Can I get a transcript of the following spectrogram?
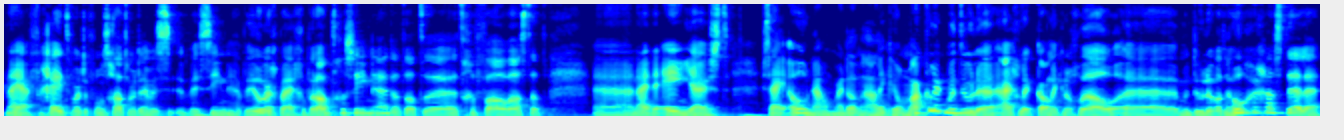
nou ja, vergeten wordt of onschat wordt. En we, we zien, hebben heel erg bij gebrand gezien hè, dat dat uh, het geval was. Dat uh, nou ja, de een juist zei: Oh, nou, maar dan haal ik heel makkelijk mijn doelen. Eigenlijk kan ik nog wel uh, mijn doelen wat hoger gaan stellen.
